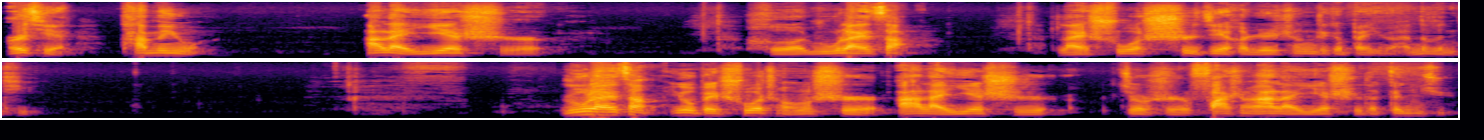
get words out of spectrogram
而且他们用阿赖耶识和如来藏来说世界和人生这个本源的问题。如来藏又被说成是阿赖耶识，就是发生阿赖耶识的根据。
